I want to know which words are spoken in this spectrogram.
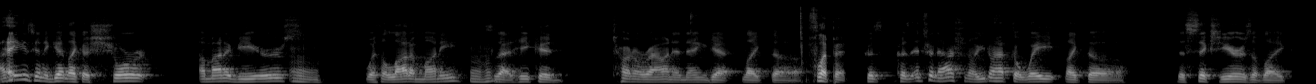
I think he's going to get like a short amount of years Mm. with a lot of money, Mhm. so that he could turn around and then get like the flip it. because because international you don't have to wait like the the six years of like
